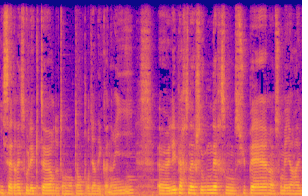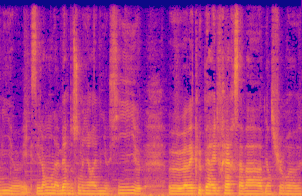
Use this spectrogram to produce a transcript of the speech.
il s'adresse au lecteur de temps en temps pour dire des conneries. les personnages secondaires sont super. Son meilleur ami est excellent, la mère de son meilleur ami aussi. Euh, avec le père et le frère, ça va bien sûr euh,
